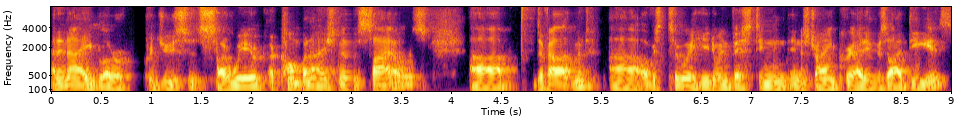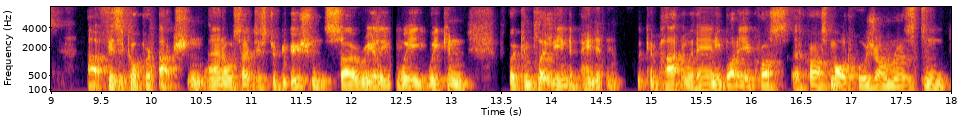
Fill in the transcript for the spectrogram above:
an enabler of producers. So we're a combination of sales, uh, development. Uh, obviously, we're here to invest in, in Australian creatives' ideas uh, physical production and also distribution. So really, we we can we're completely independent. We can partner with anybody across across multiple genres, and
